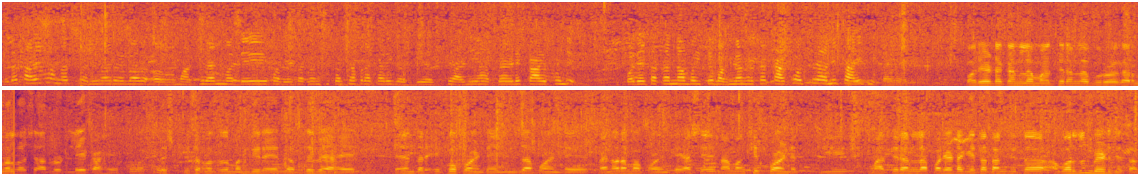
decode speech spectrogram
दादा काय सांगा शनिवार रविवार माथेरानमध्ये पर्यटकांची कशा प्रकारे गर्दी असते आणि आपल्याकडे काय म्हणजे पर्यटकांना इथे बघण्यासारखं काय असते आणि काय ठिकाण आहे? पर्यटकांना माथेरानला भुरळ गारणाला शार्लोट लेक आहे. तिथे मंदिर आहे धबधबे आहेत. त्यानंतर इको पॉईंट आहे लिंजा पॉईंट आहे पॅनोरामा पॉईंट आहे. असे नामांकित पॉईंट आहेत की माथेरानला पर्यटक येतात आणि तिथं आवर्जून भेट देतात.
